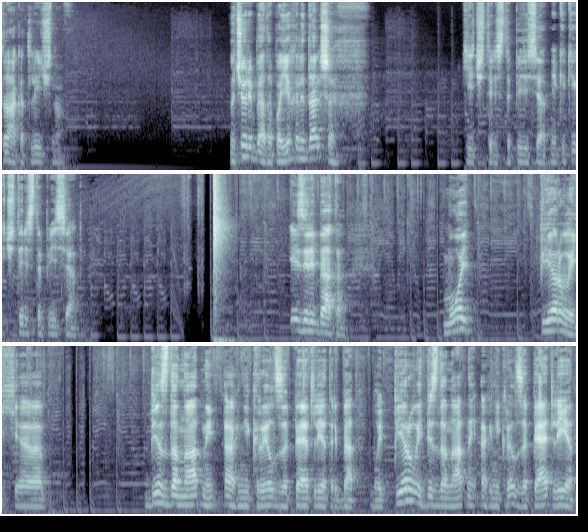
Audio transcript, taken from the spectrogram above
Так, отлично. Ну что, ребята, поехали дальше. Какие 450? Никаких 450. Изи, ребята. Мой первый э, бездонатный огнекрыл за 5 лет, ребят. Мой первый бездонатный огнекрыл за 5 лет.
